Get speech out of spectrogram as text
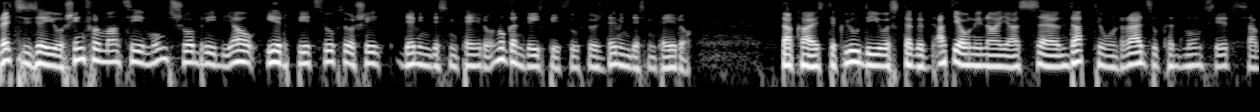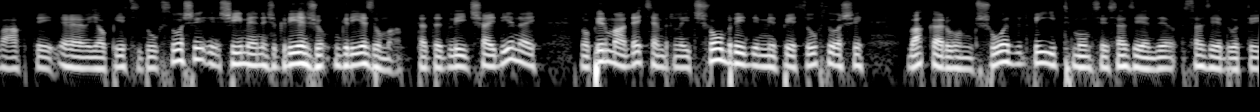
precizējoša informācija mums šobrīd jau ir 5090 eiro, nu gandrīz 5090 eiro. Uh, Tā kā es te kļūdījos, tagad atjauninājās uh, dati un redzu, ka mums ir savākti uh, jau 5000 šī mēneša griežu, griezumā. Tātad līdz šai dienai, no 1. decembra līdz šobrīdim ir 5000 vakar un šodrīt mums ir saziedi, saziedoti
